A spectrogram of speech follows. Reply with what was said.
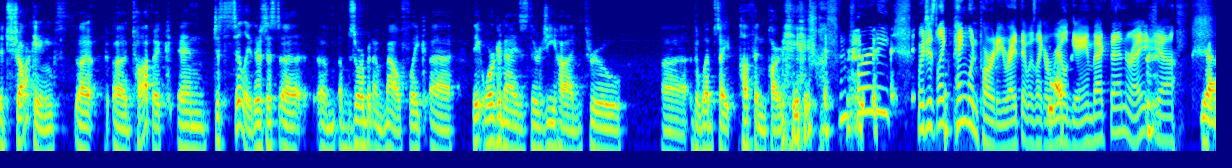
It's shocking uh, uh, topic and just silly. There's just a, a absorbent of mouth. Like uh, they organize their jihad through uh, the website Puffin Party. Puffin Party, which is like Penguin Party, right? That was like a Yeah. real game back then, right? Yeah. yeah,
